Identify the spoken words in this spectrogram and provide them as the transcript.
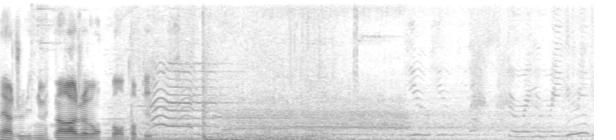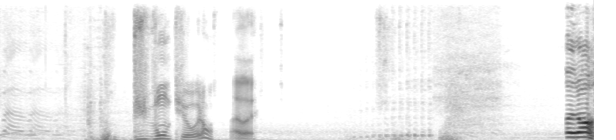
Merde, j'ai oublié de mettre ma rage avant. Bon, tant pis. Buvon purulent. Ah ouais. Oh non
